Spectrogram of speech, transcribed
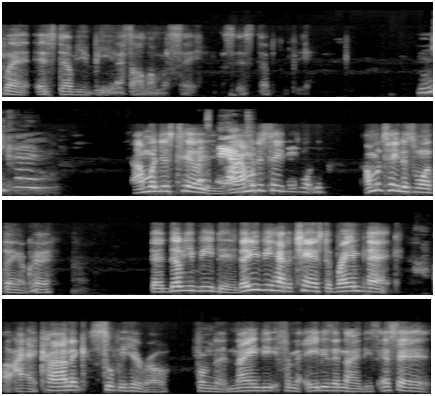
but it's WB. That's all I'm gonna say. It's, it's WB. Okay. I'm gonna just tell Let's you. I'm gonna just tell you. This one, I'm gonna tell you this one thing. Okay, that WB did. WB had a chance to bring back an iconic superhero from the 90 from the 80s and 90s, and said,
